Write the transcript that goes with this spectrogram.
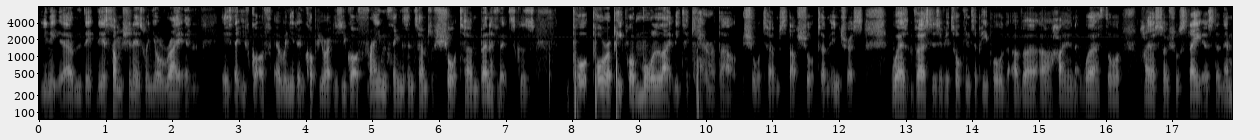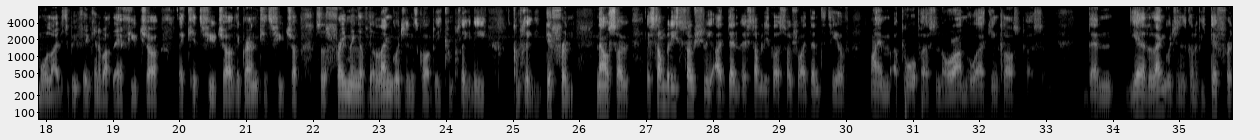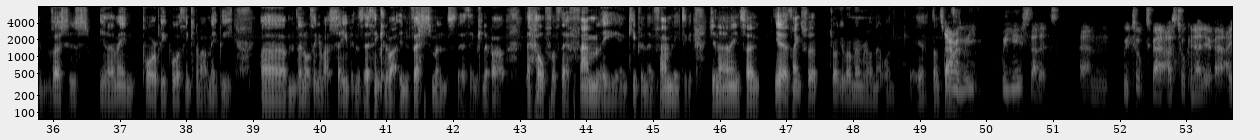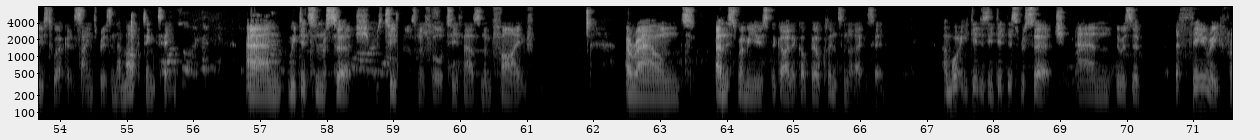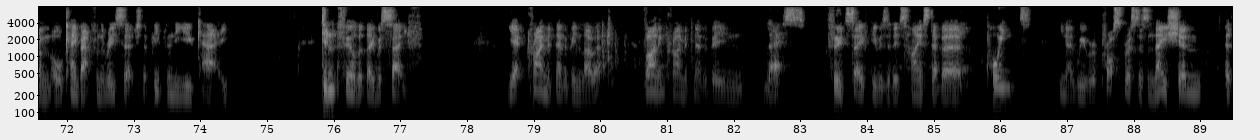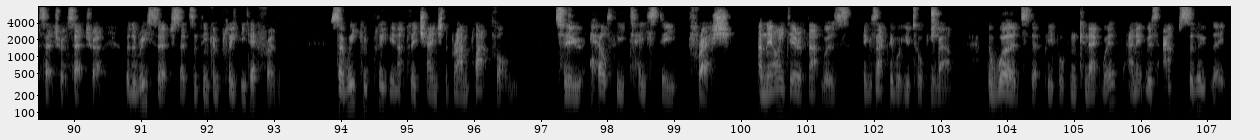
you need um, the, the assumption is when you're writing is that you've got to, when you're doing copywriters you've got to frame things in terms of short-term benefits because poor, poorer people are more likely to care about short-term stuff short-term interests whereas versus if you're talking to people of a, a higher net worth or higher social status then they're more likely to be thinking about their future their kids future their grandkids future. So the framing of your language has got to be completely completely different now so if somebody's socially ident- if somebody's got a social identity of I'm a poor person or I'm a working class person, then yeah, the language is going to be different versus you know what I mean poorer people are thinking about maybe um, they're not thinking about savings, they're thinking about investments, they're thinking about the health of their family and keeping their family together. Do you know what I mean? So yeah, thanks for jogging my memory on that one. But, yeah, done Darren, we we use that at um, we talked about. I was talking earlier about. I used to work at Sainsbury's in their marketing team, and we did some research. It was 2004, 2005, around, and this is when we used the guy that got Bill Clinton elected. And what he did is he did this research, and there was a, a theory from, or came back from the research, that people in the UK didn't feel that they were safe. Yet crime had never been lower, violent crime had never been less, food safety was at its highest ever point. You know, we were prosperous as a nation, etc., etc. But the research said something completely different. So we completely and utterly changed the brand platform to healthy, tasty, fresh. And the idea of that was exactly what you're talking about the words that people can connect with. And it was absolutely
